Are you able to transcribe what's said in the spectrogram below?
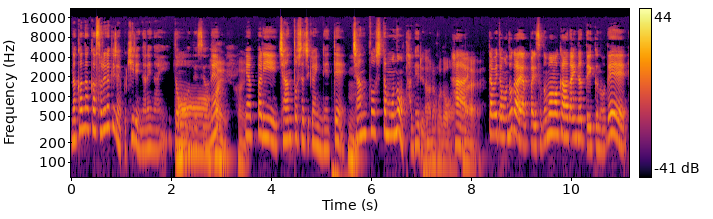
なかなかそれだけじゃやっぱ綺麗になれないと思うんですよね。はい、はい。やっぱり、ちゃんとした時間に寝て、うんちゃんとしたものを食べる。なるほど。はい食べたものがやっぱりそのまま体になっていくので、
